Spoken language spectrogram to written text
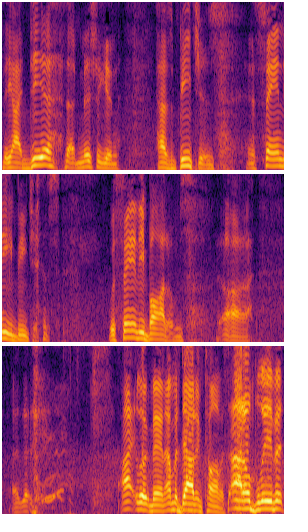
The idea that Michigan has beaches and sandy beaches with sandy bottoms. Uh, I look, man. I'm a doubting Thomas. I don't believe it.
